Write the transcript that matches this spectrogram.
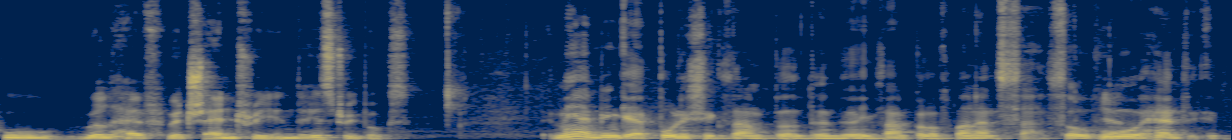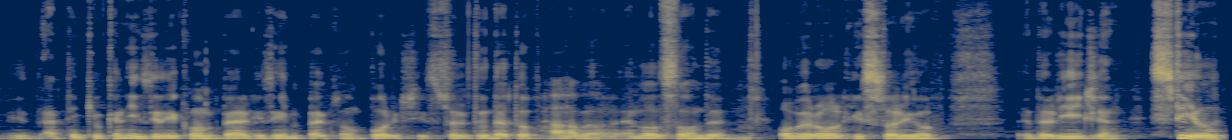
who will have which entry in the history books. May I bring a Polish example, the, the example of Walesa? So, who yeah. had, I think you can easily compare his impact on Polish history to that of Havel and also on the overall history of the region. Still,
